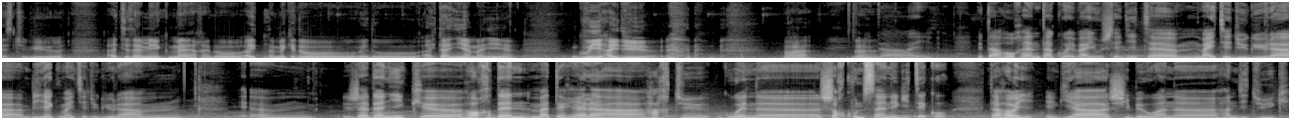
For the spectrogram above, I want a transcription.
ez dugu uh, aitetamek mer edo aitetamek edo, edo aitania mani gui haidu. voilà. Uste dit uh, maite dugula, biek maite um, um, jadanik uh, hor den materiala hartu guen uh, sorkuntzan egiteko, eta hoi egia sibeoan uh, handituik,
